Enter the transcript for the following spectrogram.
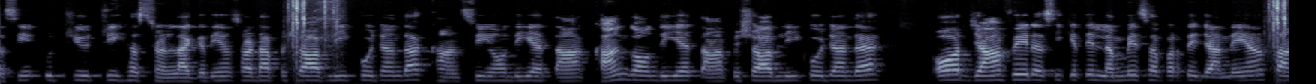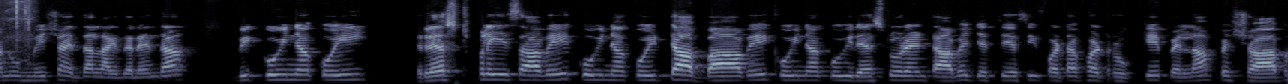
ਅਸੀਂ ਉੱਚੀ ਉੱਚੀ ਹੱਸਣ ਲੱਗਦੇ ਹਾਂ, ਸਾਡਾ ਪਿਸ਼ਾਬ ਲੀਕ ਹੋ ਜਾਂਦਾ, ਖਾਂਸੀ ਆਉਂਦੀ ਹੈ ਤਾਂ ਖੰਘ ਆਉਂਦੀ ਹੈ, ਤਾਂ ਪਿਸ਼ਾਬ ਲੀਕ ਹੋ ਜਾਂਦਾ ਔਰ ਜਾਂ ਫਿਰ ਅਸੀਂ ਕਿਤੇ ਲੰਬੇ ਸਫ਼ਰ ਤੇ ਜਾਂਦੇ ਹਾਂ, ਸਾਨੂੰ ਹਮੇਸ਼ਾ ਇਦਾਂ ਲੱਗਦਾ ਰਹਿੰਦਾ ਵੀ ਕੋਈ ਨਾ ਕੋਈ ਰੈਸਟ ਪਲੇਸ ਆਵੇ, ਕੋਈ ਨਾ ਕੋਈ ਢਾਬਾ ਆਵੇ, ਕੋਈ ਨਾ ਕੋਈ ਰੈਸਟੋਰੈਂਟ ਆਵੇ, ਜਿੱਥੇ ਅਸੀਂ ਫਟਾਫਟ ਰੁਕ ਕੇ ਪਹਿਲਾਂ ਪਿਸ਼ਾਬ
